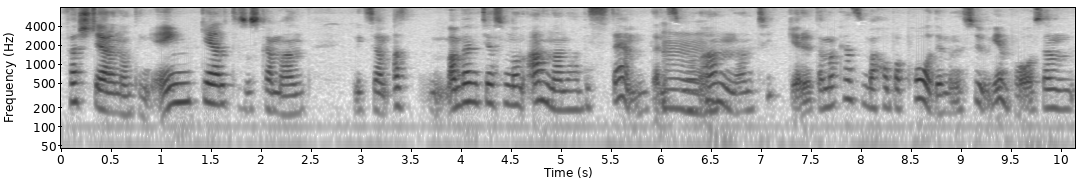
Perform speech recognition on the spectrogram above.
först göra någonting enkelt och så ska man liksom... Att man behöver inte göra som någon annan har bestämt eller som någon annan tycker. Utan man kan som bara hoppa på det man är sugen på och sen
